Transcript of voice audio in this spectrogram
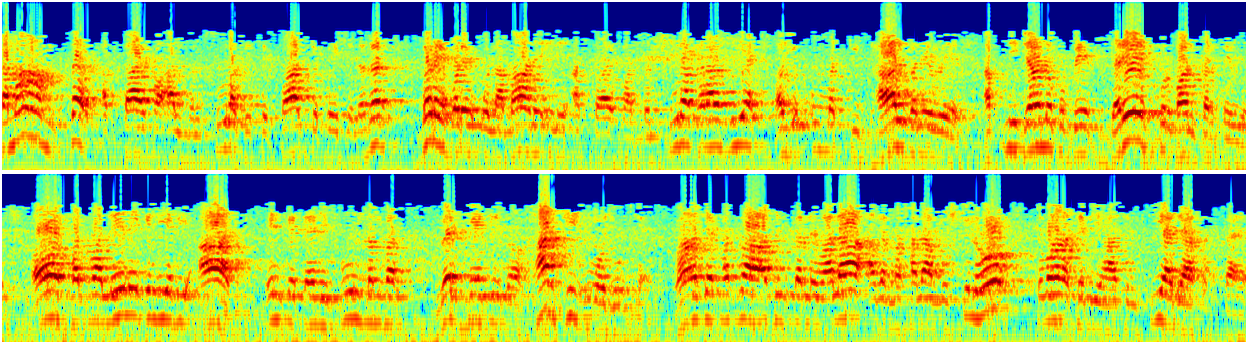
تمام تر اطائفہ المنصورہ کے صفات کے پیش نظر بڑے بڑے علماء نے انہیں اطائفہ المنصورہ قرار دیا اور یہ امت کی ڈھال بنے ہوئے اپنی جانوں کو بے دریز قربان کرتے ہوئے۔ اور فتوا لینے کے لیے بھی آج ان کے ٹیلی فون نمبر ویب پیجز اور ہر چیز موجود ہے۔ وہاں سے فتوا حاصل کرنے والا اگر مسئلہ مشکل ہو تو وہاں سے بھی حاصل کیا جا سکتا ہے۔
